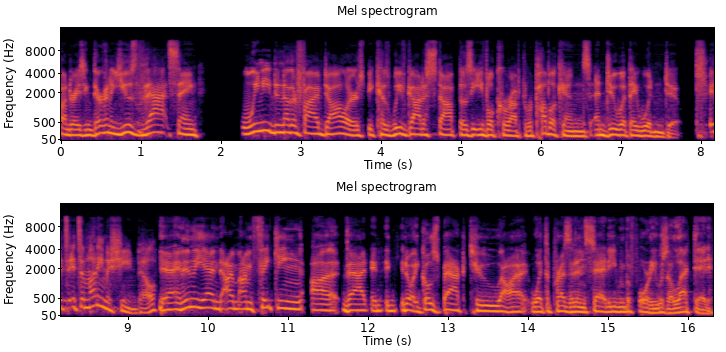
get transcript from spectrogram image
fundraising. They're going to use that saying we need another five dollars because we've got to stop those evil, corrupt Republicans and do what they wouldn't do. It's it's a money machine, Bill. yeah, and in the end, I'm I'm thinking uh, that it, it- you know it goes back to uh, what the president said even before he was elected,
